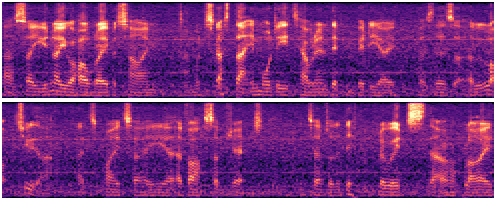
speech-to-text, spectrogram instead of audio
uh, so you know your holdover time and we'll discuss that in more detail in a different video because there's a, lot to that. It's quite a, uh, a, vast subject in terms of the different fluids that are applied,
